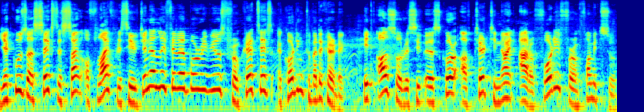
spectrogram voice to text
Yakuza 6 The Song of Life received generally favorable reviews from critics according to Metacritic. It also received a score of 39 out of 40 from Famitsu.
